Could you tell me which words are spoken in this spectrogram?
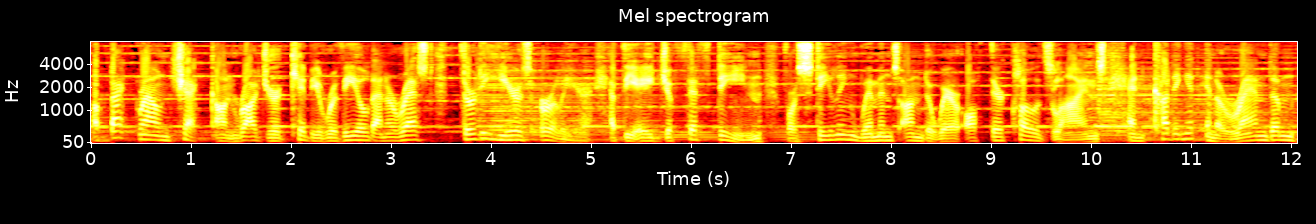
A background check on Roger Kibbe revealed an arrest 30 years earlier, at the age of 15, for stealing women's underwear off their clotheslines and cutting it in a random,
